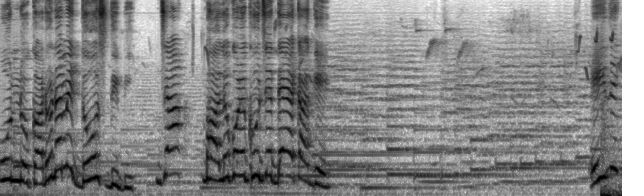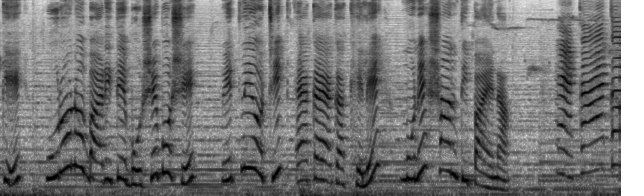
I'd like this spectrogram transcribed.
অন্য কারও নামে দোষ দিবি। যা, ভালো করে খুঁজে দেখ আগে। এইদিকে পুরনো বাড়িতে বসে বসে পেতনিও ঠিক একা একা খেলে মনে শান্তি পায় না। একা একা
